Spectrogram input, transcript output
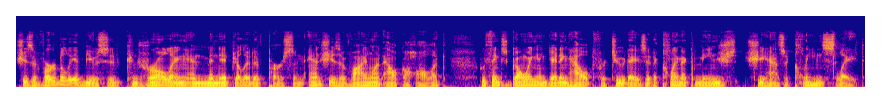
She's a verbally abusive, controlling, and manipulative person, and she's a violent alcoholic who thinks going and getting help for two days at a clinic means she has a clean slate.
